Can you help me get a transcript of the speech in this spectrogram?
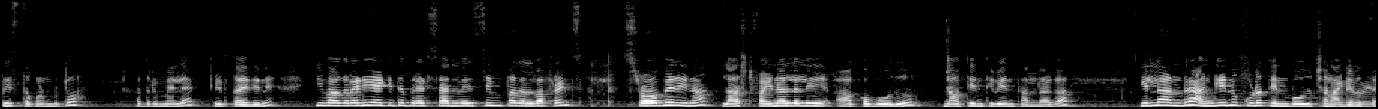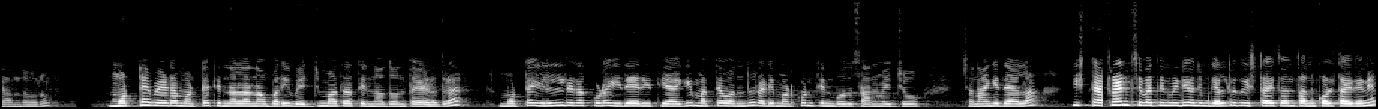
ಪೀಸ್ ತೊಗೊಂಡ್ಬಿಟ್ಟು ಅದ್ರ ಮೇಲೆ ಇಡ್ತಾಯಿದ್ದೀನಿ ಇವಾಗ ರೆಡಿಯಾಗಿದೆ ಬ್ರೆಡ್ ಸ್ಯಾಂಡ್ವಿಚ್ ಸಿಂಪಲ್ ಅಲ್ವಾ ಫ್ರೆಂಡ್ಸ್ ಸ್ಟ್ರಾಬೆರಿನ ಲಾಸ್ಟ್ ಫೈನಲಲ್ಲಿ ಹಾಕೋಬೋದು. ನಾವು ತಿಂತೀವಿ ಅಂತ ಅಂದಾಗ. ಇಲ್ಲ ಅಂದರೆ ಹಂಗೇನು ಕೂಡ ತಿನ್ಬೋದು ಚೆನ್ನಾಗಿರುತ್ತೆ. ಅಂದವರು. ಮೊಟ್ಟೆ ಬೇಡ ಮೊಟ್ಟೆ ತಿನ್ನಲ್ಲ. ನಾವು ಬರೀ ವೆಜ್ ಮಾತ್ರ ತಿನ್ನೋದು ಅಂತ ಹೇಳಿದ್ರೆ ಮೊಟ್ಟೆ ಇಲ್ದಿರ ಕೂಡ ಇದೇ ರೀತಿಯಾಗಿ ಮತ್ತೆ ಒಂದು ರೆಡಿ ಮಾಡ್ಕೊಂಡು ತಿನ್ಬೋದು ಸಾನ್ವೆಜ್ಜು ಚೆನ್ನಾಗಿದೆ ಅಲ್ಲ? ಇಷ್ಟ. ಫ್ರೆಂಡ್ಸ್ ಇವತ್ತಿನ ವಿಡಿಯೋ ನಿಮ್ಗೆಲ್ರಿಗೂ ಇಷ್ಟ ಆಯಿತು ಅಂತ ಅಂದ್ಕೊಳ್ತಾ ಇದ್ದೀನಿ.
